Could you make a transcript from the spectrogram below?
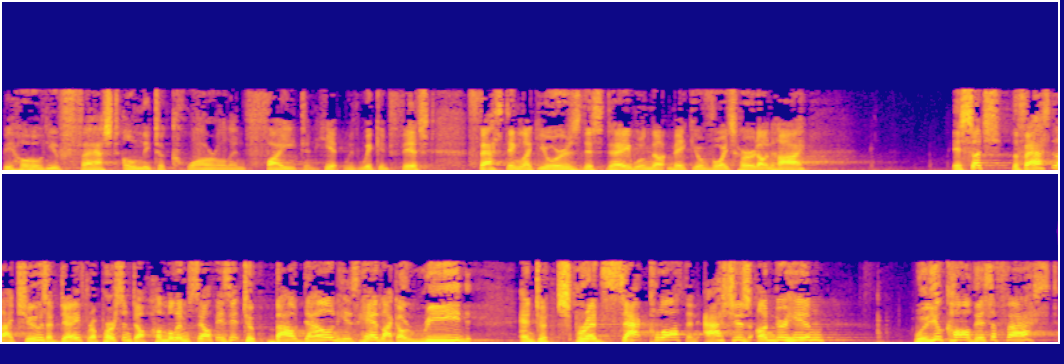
Behold, you fast only to quarrel and fight and hit with wicked fist. Fasting like yours this day will not make your voice heard on high. Is such the fast that I choose a day for a person to humble himself? Is it to bow down his head like a reed and to spread sackcloth and ashes under him? Will you call this a fast?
